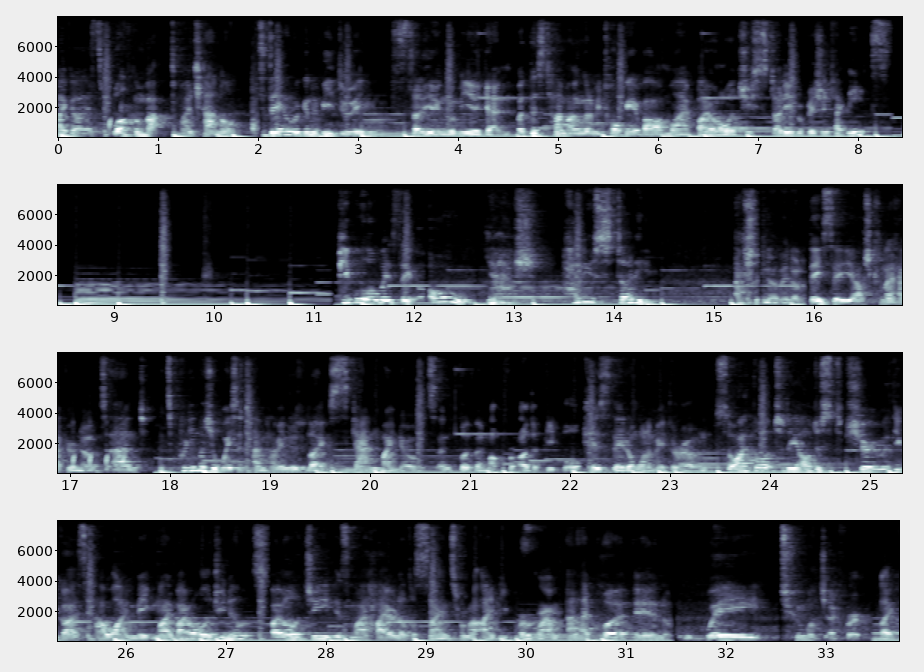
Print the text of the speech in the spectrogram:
Hi guys, welcome back to my channel. Today we're going to be doing studying with me again, but this time I'm going to be talking about my biology study revision techniques. People always say, oh, Yash, how do you study? Actually, no, they don't. They say, Yash, can I have your notes? And it's pretty much a waste of time having to like scan my notes and put them up for other people because they don't want to make their own. So I thought today I'll just share with you guys how I make my biology notes. Biology is my higher level science for my IB program and I put in way too much effort. Like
